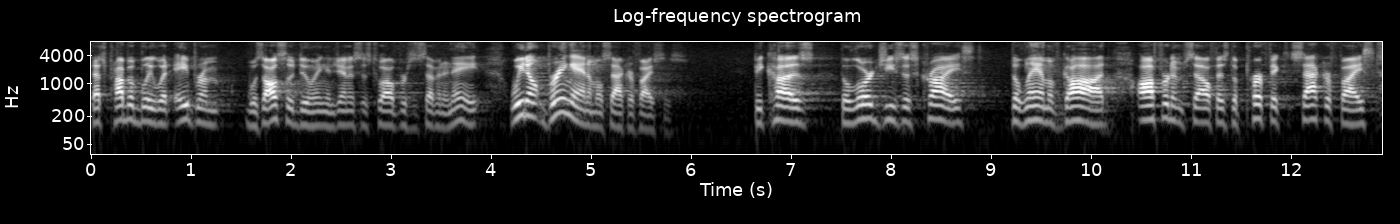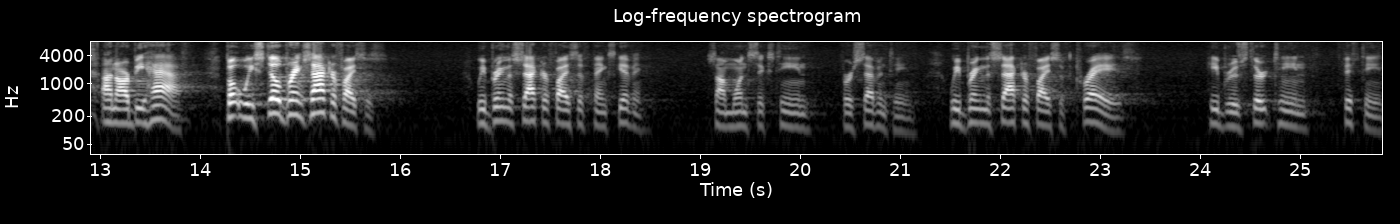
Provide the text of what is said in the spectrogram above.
That's probably what Abram was also doing in Genesis 12, verses 7 and 8. We don't bring animal sacrifices because the Lord Jesus Christ, the Lamb of God, offered himself as the perfect sacrifice on our behalf. But we still bring sacrifices. We bring the sacrifice of thanksgiving. Psalm 116, verse 17. We bring the sacrifice of praise. Hebrews 13, 15.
